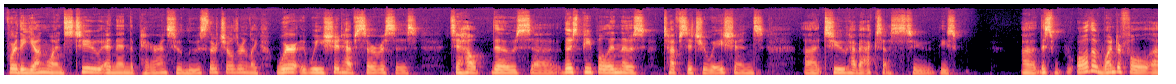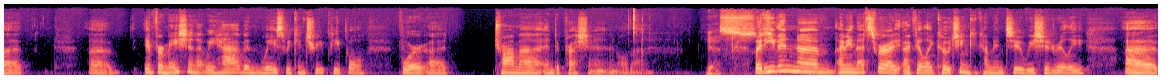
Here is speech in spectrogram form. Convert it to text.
for the young ones too, and then the parents who lose their children. Like where we should have services to help those uh, those people in those tough situations uh, to have access to these uh, this all the wonderful uh, information that we have and ways we can treat people for trauma and depression and all that. Yes. But even, um, I mean, that's where I, I, feel like coaching could come in too. We should really uh,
